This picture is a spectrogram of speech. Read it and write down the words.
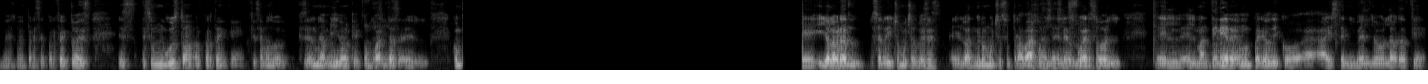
me, parece perfecto. Es, es, un gusto, aparte de que, que, seamos, que seas mi amigo, que compartas el... Eh, y yo la verdad, se lo he dicho muchas veces, eh, lo admiro mucho su trabajo, el, esfuerzo, el, el, mantener un periódico a, este nivel, yo la verdad que,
